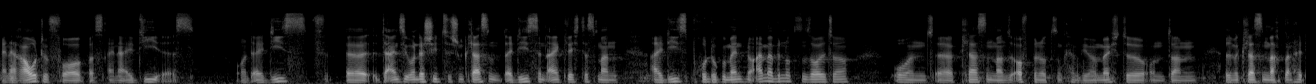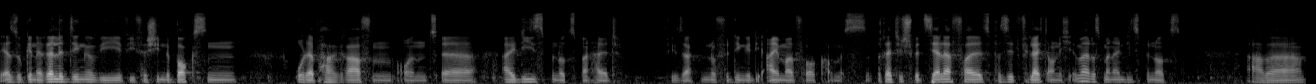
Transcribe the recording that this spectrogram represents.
eine Raute vor, was eine ID ist. Und IDs, äh, der einzige Unterschied zwischen Klassen und IDs sind eigentlich, dass man IDs pro Dokument nur einmal benutzen sollte und äh, Klassen man so oft benutzen kann, wie man möchte. Und dann, also mit Klassen macht man halt eher so generelle Dinge wie, wie verschiedene Boxen oder Paragraphen und äh, IDs benutzt man halt, wie gesagt, nur für Dinge, die einmal vorkommen. Es ist ein relativ spezieller Fall, es passiert vielleicht auch nicht immer, dass man IDs benutzt, aber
